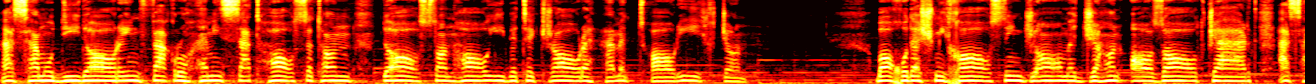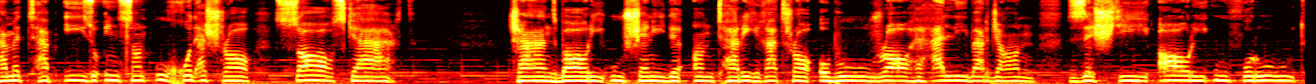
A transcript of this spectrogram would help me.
از هم دیدار این فقر و همین صدها ستان داستانهایی به تکرار همه تاریخ جان. با خودش می‌خواست این جام جهان آزاد کرد از همه تبعیض و انسان او خودش را ساز کرد. چند باری او شنیده آن طریقت را عبور راه حلی بر جان زشتی آری او فرود.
